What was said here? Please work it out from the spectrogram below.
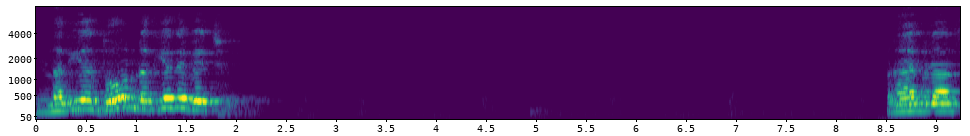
ਨਦੀਆਂ, ਦੋ ਨਦੀਆਂ ਦੇ ਵਿੱਚ ਰਾਏ ਬਨਾਰਸ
